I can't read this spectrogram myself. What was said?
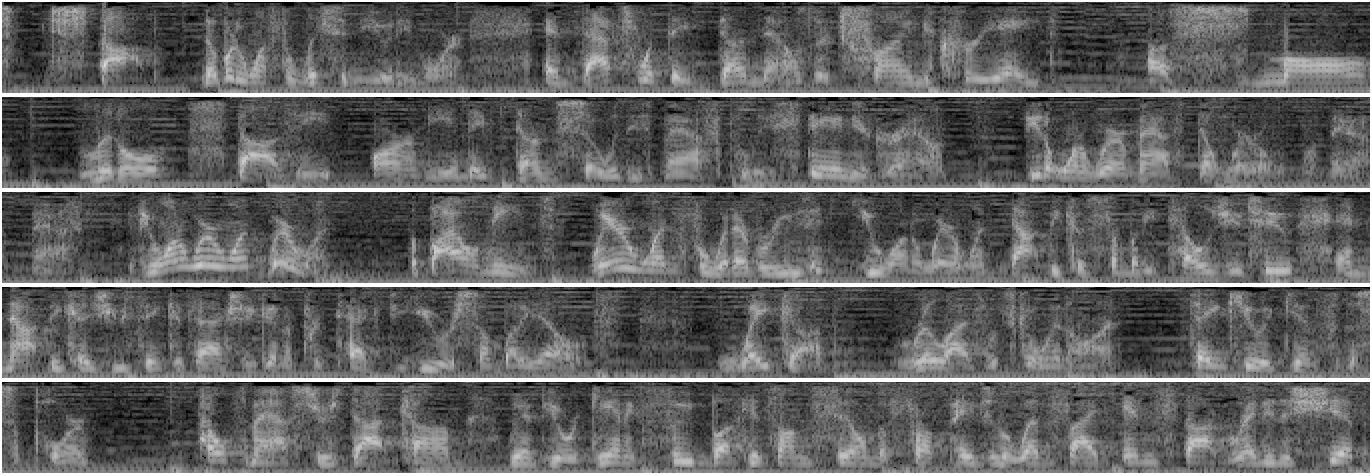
stop. Nobody wants to listen to you anymore. And that's what they've done now is they're trying to create a small little Stasi army, and they've done so with these mask police. Stand your ground. If you don't want to wear a mask, don't wear a mask. If you want to wear one, wear one. But by all means, wear one for whatever reason you want to wear one, not because somebody tells you to, and not because you think it's actually going to protect you or somebody else. Wake up, realize what's going on. Thank you again for the support. Healthmasters.com. We have the organic food buckets on sale on the front page of the website, in stock, ready to ship.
